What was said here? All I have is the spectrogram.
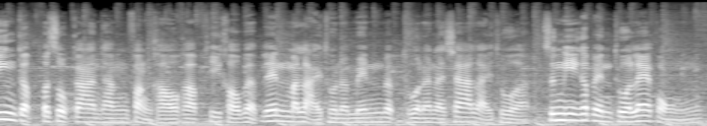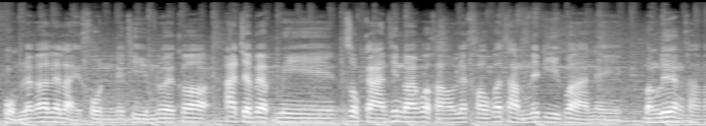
นิ่งกับประสบการณ์ทางฝั่งเขาครับที่เขาแบบเล่นมาหลายทัวร์นาเมนต์แบบทัวร์นานาชาติหลายทัวร์ซึ่งนี่ก็เป็นทัวร์แรกของผมแล้วก็หลาย ๆ คนในทีมด้วยก็อาจจะแบบมีประสบการณ์ที่น้อยกว่าเขา และเขาก็ทำได้ดีกว่าในบางเรื่องครับ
